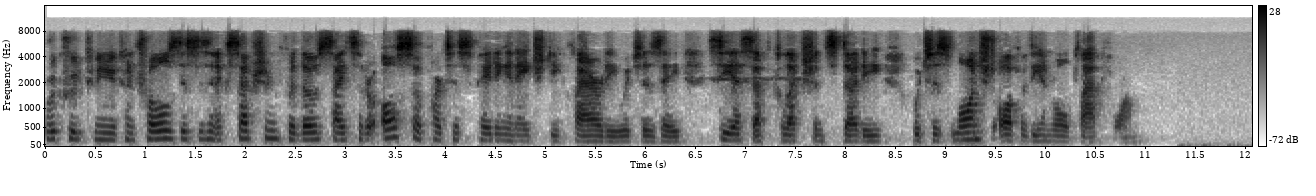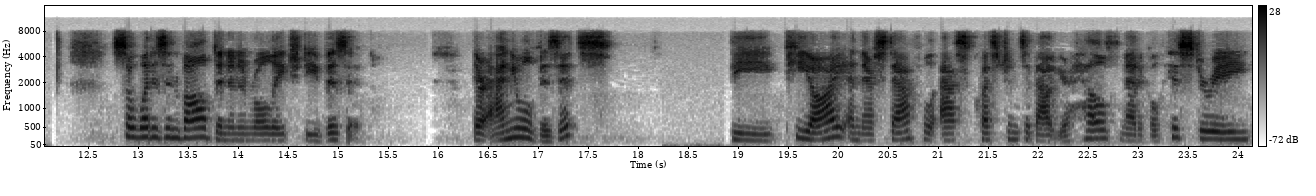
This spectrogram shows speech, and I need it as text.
recruit community controls. This is an exception for those sites that are also participating in HD Clarity, which is a CSF collection study, which is launched off of the Enroll platform. So what is involved in an Enroll HD visit? They're annual visits, the PI and their staff will ask questions about your health, medical history,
